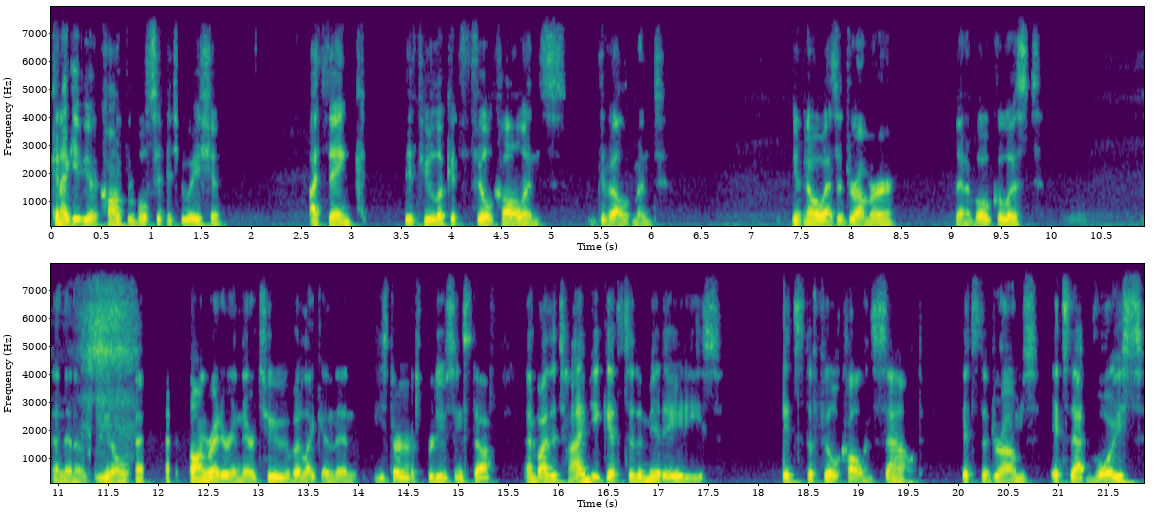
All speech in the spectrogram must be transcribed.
Can I give you a comparable situation? I think if you look at Phil Collins' development, you know, as a drummer, then a vocalist, and then a you know a songwriter in there too. But like, and then he starts producing stuff, and by the time he gets to the mid '80s, it's the Phil Collins sound. It's the drums. It's that voice.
